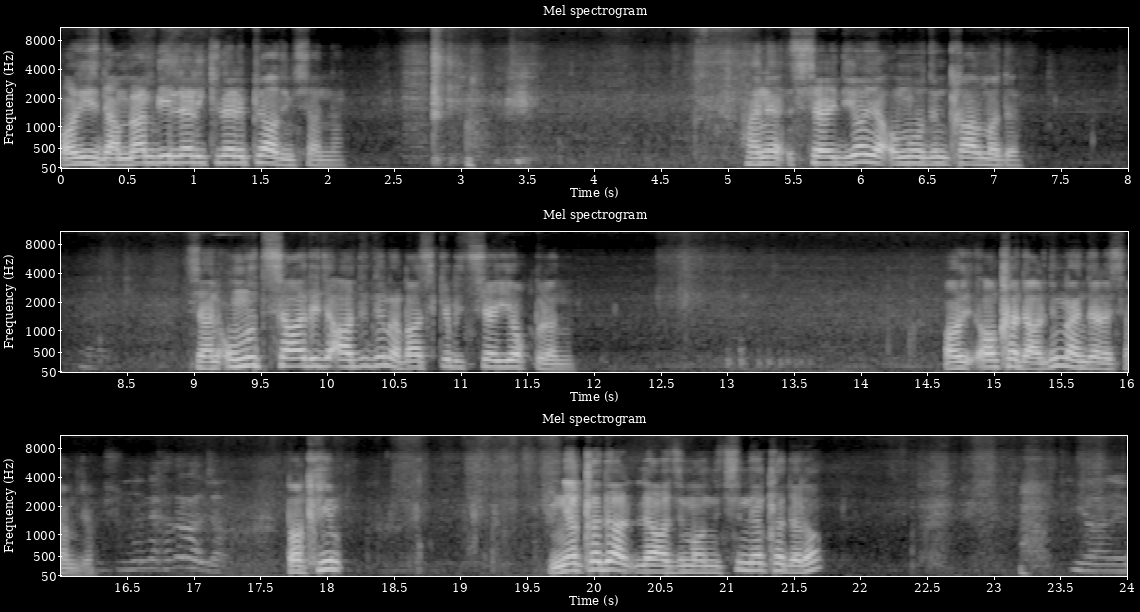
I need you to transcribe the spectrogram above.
O yüzden ben birler ikiler ipi alayım senden. Hani şey diyor ya umudum kalmadı. Yani Umut sadece adı değil mi? Başka bir şey yok buranın. O, o kadar değil mi Menderes amca? Şundan ne kadar alacaksın? Bakayım. Ne kadar lazım onun için? Ne kadar o? Yani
